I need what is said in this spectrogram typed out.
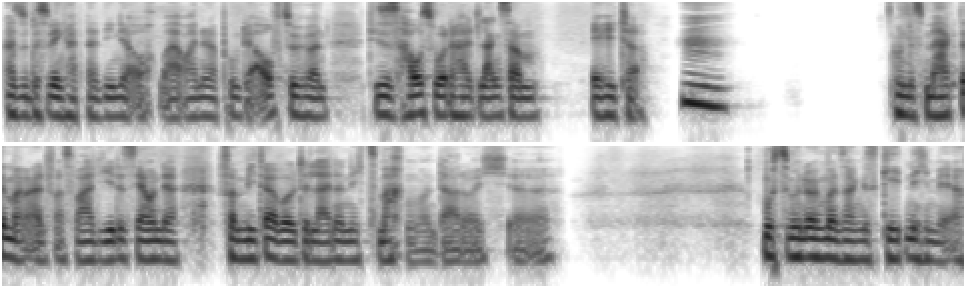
also deswegen hat Nadine ja auch, war auch einer der Punkte aufzuhören. Dieses Haus wurde halt langsam älter. Hm. Und das merkte man einfach. Es war halt jedes Jahr und der Vermieter wollte leider nichts machen und dadurch äh, musste man irgendwann sagen, das geht nicht mehr.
